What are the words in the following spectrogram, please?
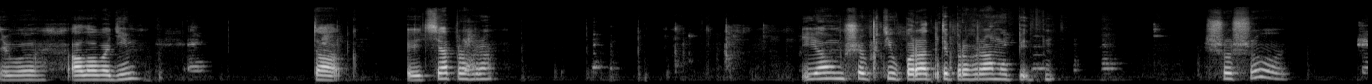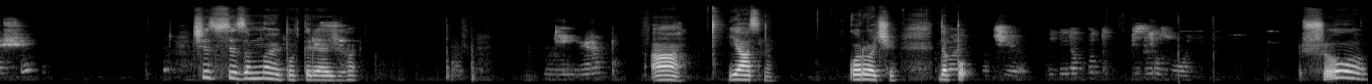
Е, Алло, Вадим? Так. Ця програма. Я вам ще б хотів порадити програму під. Що, що? Чи все за мною повторяєш? га? Ні. А, ясно. Коротше, да по. Я потім пізніше. Що?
